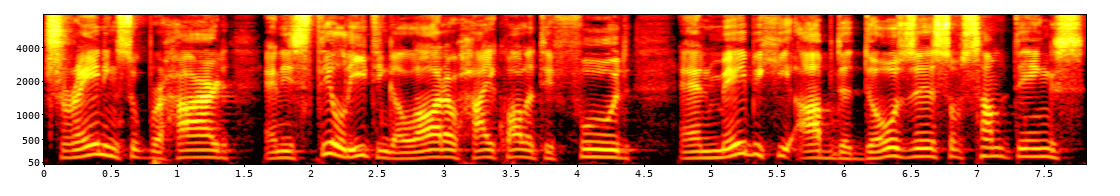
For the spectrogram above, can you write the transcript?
training super hard and he's still eating a lot of high quality food and maybe he upped the doses of some things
